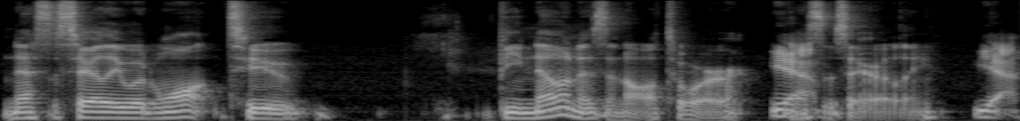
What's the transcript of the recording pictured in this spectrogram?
necessarily would want to be known as an auteur Yeah. necessarily. Yeah.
